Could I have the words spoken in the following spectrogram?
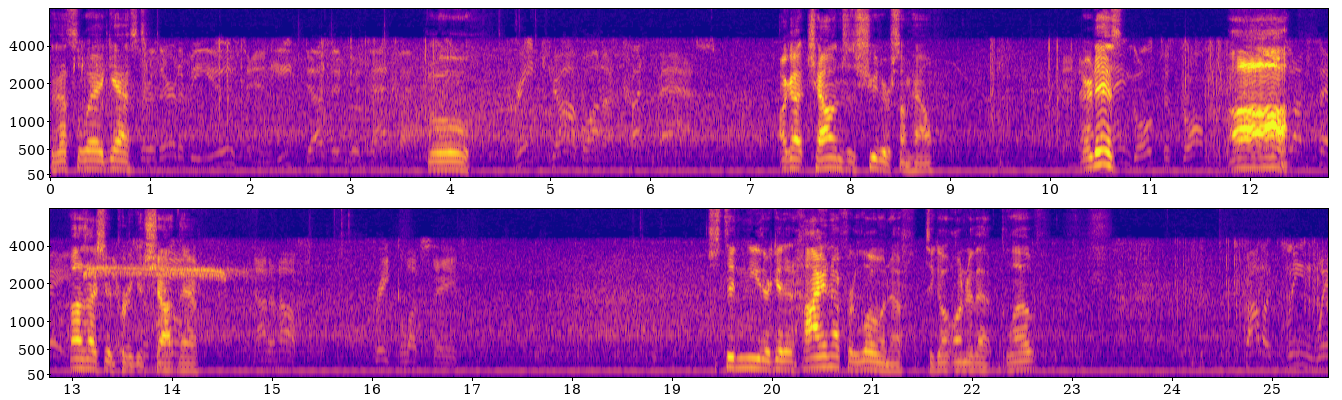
That's the way I guessed. They're there to be used, and he does it with that back. Oh, Great job on a cut pass. I got challenged the shooter somehow. There it is. that's is. angled to Stralman. Ah, save. that was actually a pretty good shot there. Not enough. Great glove save. Just didn't either get it high enough or low enough to go under that glove. Solid, clean win.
